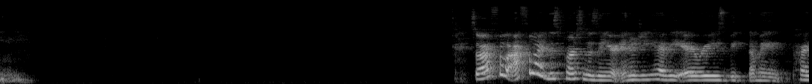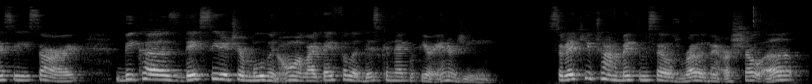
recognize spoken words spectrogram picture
So I feel I feel like this person is in your energy heavy Aries. Be, I mean Pisces. Sorry, because they see that you're moving on. Like they feel a disconnect with your energy, so they keep trying to make themselves relevant or show up.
